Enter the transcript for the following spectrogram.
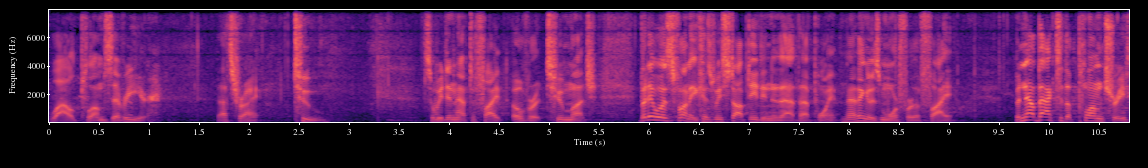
wild plums every year. That's right, two so we didn't have to fight over it too much. But it was funny because we stopped eating it at that point. I think it was more for the fight. But now back to the plum tree.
